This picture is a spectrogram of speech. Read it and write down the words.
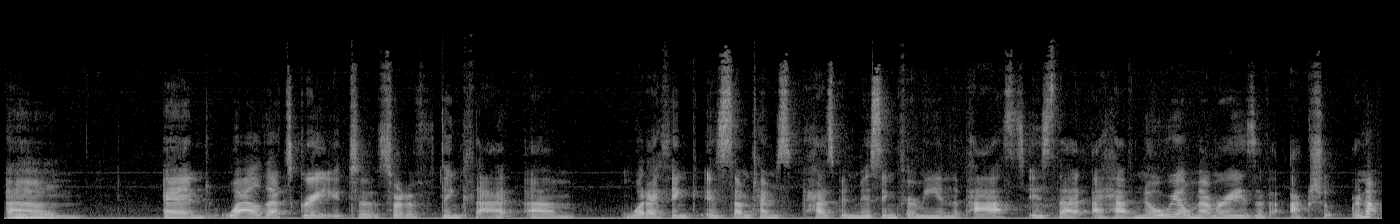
Um, And while that's great to sort of think that, um, what I think is sometimes has been missing for me in the past is that I have no real memories of actual, or not,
